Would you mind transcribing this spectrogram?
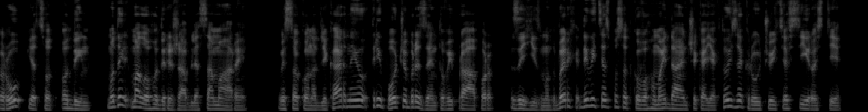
Ру 501, модель малого дирижабля Самари. Високо над лікарнею тріпоче брезентовий прапор. Зигізмунд Берг дивиться з посадкового майданчика, як той закручується в сірості.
